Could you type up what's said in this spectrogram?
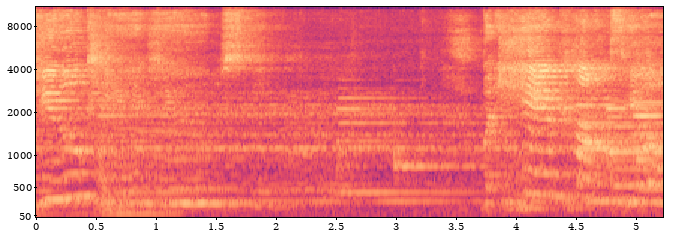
you can't. Here comes your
